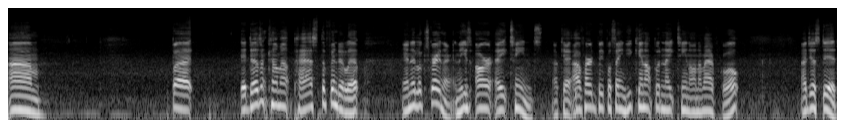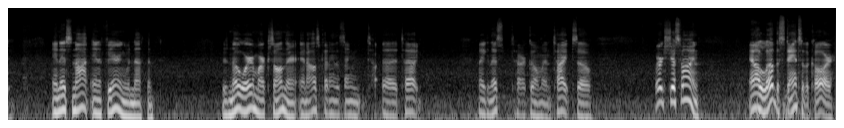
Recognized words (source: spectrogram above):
Um, but it doesn't come out past the fender lip and it looks great in there. And these are 18s. Okay, I've heard people saying you cannot put an 18 on a Maverick. Well, I just did. And it's not interfering with nothing. There's no wear marks on there. And I was cutting this thing uh, tight. Making this tire come in tight. So, works just fine. And I love the stance of the car.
